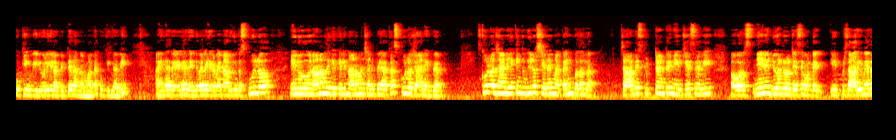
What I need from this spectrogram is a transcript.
కుకింగ్ వీడియోలు ఇలా పెట్టేదాన్ని అనమాట కుకింగ్ అవి. అయినా రేరే రెండు వేల ఇరవై నాలుగు. ఇంకా స్కూల్లో నేను నానమ్మ దగ్గరికి వెళ్ళి నానమ్మ చనిపోయాక స్కూల్లో జాయిన్ అయిపోయా. స్కూల్లో జాయిన్ అయ్యాక ఇంకా వీడియోస్ చేయడానికి నాకు టైం కుదరలా. చాలా స్క్రిప్ట్ అంటే నేను చేసేవి నేనే డ్యూయల్ రోల్ చేసే ఉంటాయి ఇప్పుడు శారీ మీద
